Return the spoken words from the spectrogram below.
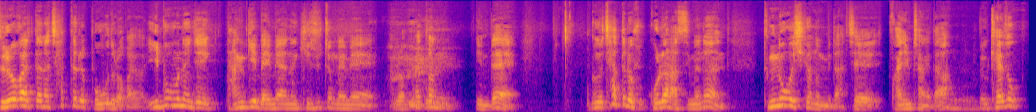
들어갈 때는 차트를 보고 들어가요. 이 부분은 이제 단기 매매하는 기술적 매매 그런 패턴인데 그 차트를 골라놨으면은 등록을 시켜놓습니다. 제 관심창에다 그리고 계속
